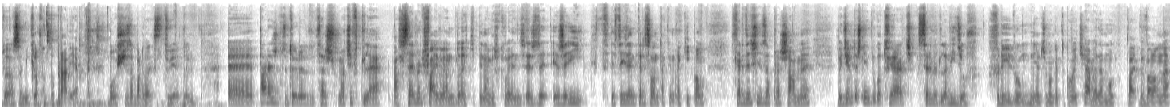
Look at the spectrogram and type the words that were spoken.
To ja sobie mikrofon poprawię, bo się za bardzo ekscytuję tym. E, parę rzeczy, które też macie w tle. Nasz serwer 5 do ekipy nagrywkowej, więc jeżeli- jesteś zainteresowany taką ekipą, serdecznie zapraszamy. Będziemy też niedługo otwierać serwer dla widzów Free Room. Nie wiem, czy mogę to powiedzieć, ja będę mógł wa- wywalone.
